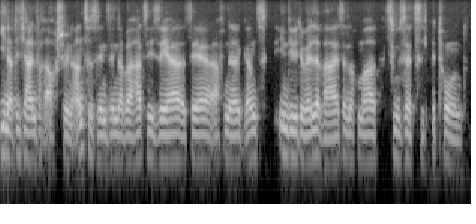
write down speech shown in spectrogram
die natürlich einfach auch schön anzusehen sind, aber hat sie sehr, sehr auf eine ganz individuelle Weise nochmal zusätzlich betont.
